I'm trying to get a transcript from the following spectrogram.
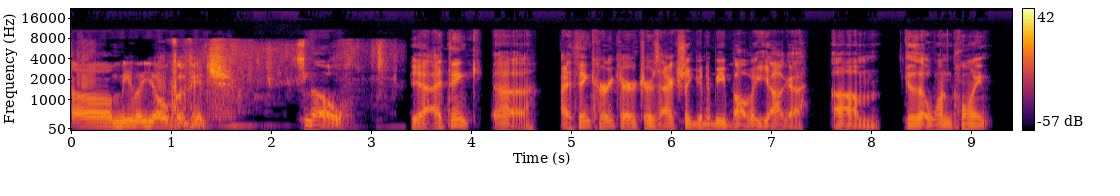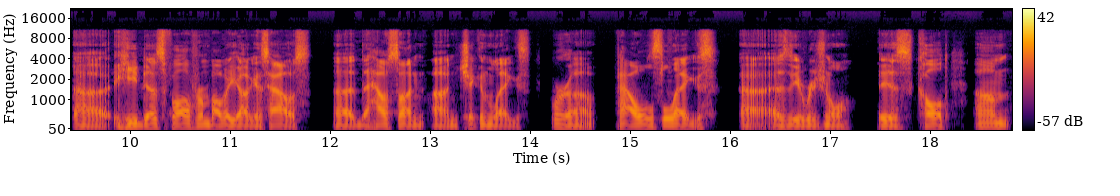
uh, Milla Jovovich. No. Yeah, I think uh, I think her character is actually going to be Baba Yaga. Um, because at one point uh, he does fall from Baba Yaga's house, uh, the house on on chicken legs or uh, fowl's legs, uh, as the original is called. Um,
